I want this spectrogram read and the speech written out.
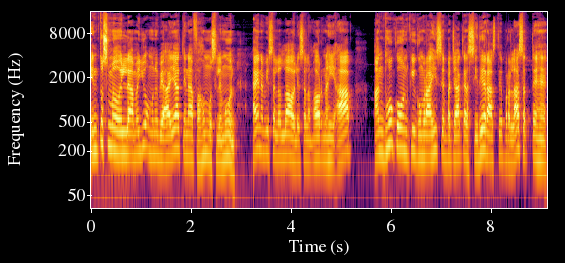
इन तस्मन आयातना फ़हम मुसलमून। ए नबी अलैहि वसल्लम और नहीं आप अंधों को उनकी गुमराही से बचाकर सीधे रास्ते पर ला सकते हैं।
